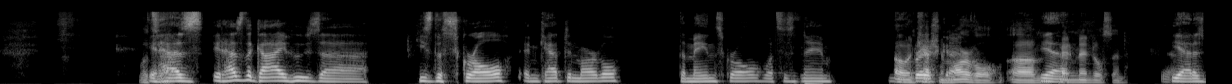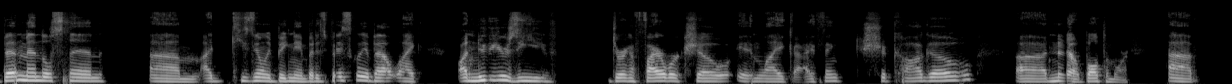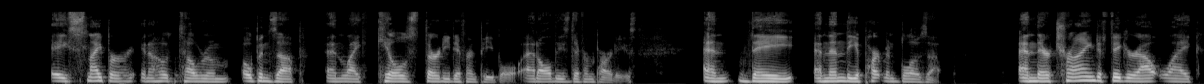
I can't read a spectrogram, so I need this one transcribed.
What's it that? has it has the guy who's uh he's the Skrull in Captain Marvel, the main Skrull. What's his name? oh, and British Captain guy. Marvel, um, Yeah. Ben Mendelsohn. Yeah. Yeah, it has Ben Mendelsohn. Um, I he's the only big name, but it's basically about like on New Year's Eve during a fireworks show in like I think Chicago, uh, no Baltimore. Uh, a sniper in a hotel room opens up and like kills 30 different people at all these different parties. And they and then the apartment blows up. And they're trying to figure out like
